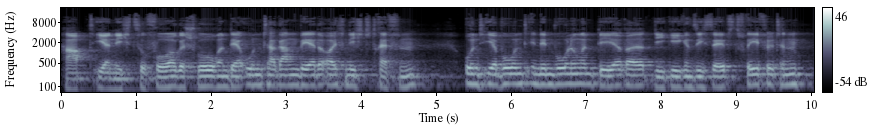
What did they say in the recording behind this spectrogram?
Habt ihr nicht zuvor geschworen, der Untergang werde euch nicht treffen, und ihr wohnt in den Wohnungen derer, die gegen sich selbst frevelten,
